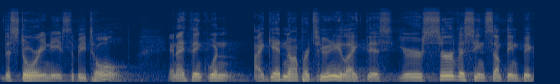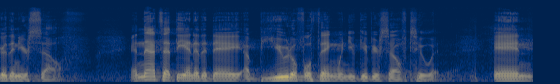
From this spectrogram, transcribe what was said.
the story needs to be told. And I think when I get an opportunity like this, you're servicing something bigger than yourself. And that's at the end of the day a beautiful thing when you give yourself to it. And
